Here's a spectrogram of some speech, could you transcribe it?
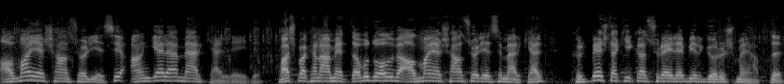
Almanya Şansölyesi Angela Merkel'leydi. Başbakan Ahmet Davutoğlu ve Almanya Şansölyesi Merkel 45 dakika süreyle bir görüşme yaptı.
